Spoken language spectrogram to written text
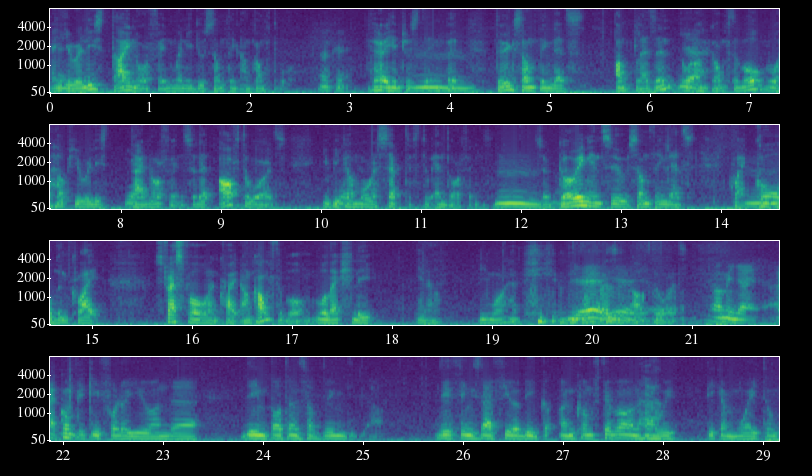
And you release dynorphin when you do something uncomfortable. Okay. Very interesting, but Mm. doing something that's unpleasant or uncomfortable will help you release Yeah. dynorphin, so that afterwards you become Yeah. more receptive to endorphins. Mm. So going into something that's quite Mm. cold and quite stressful and quite uncomfortable will actually, you know, be more happy and be more present yeah. afterwards. I mean, I, I completely follow you on the the importance of doing the, the things that feel a bit uncomfortable and Yeah. how we become way too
